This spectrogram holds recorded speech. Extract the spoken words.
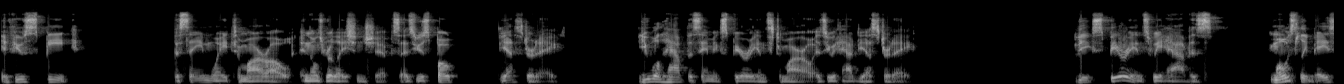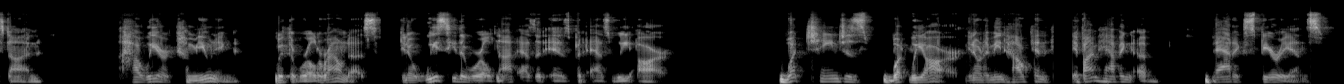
if you speak the same way tomorrow in those relationships as you spoke yesterday, you will have the same experience tomorrow as you had yesterday. The experience we have is mostly based on how we are communing with the world around us. You know, we see the world not as it is, but as we are. What changes what we are? You know what I mean? How can, if I'm having a bad experience,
